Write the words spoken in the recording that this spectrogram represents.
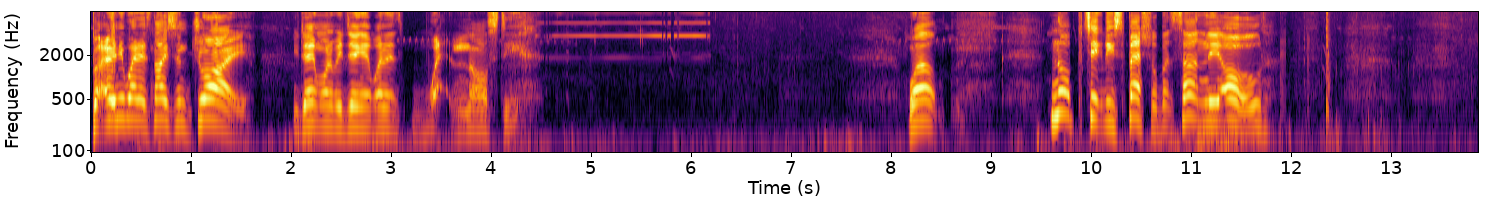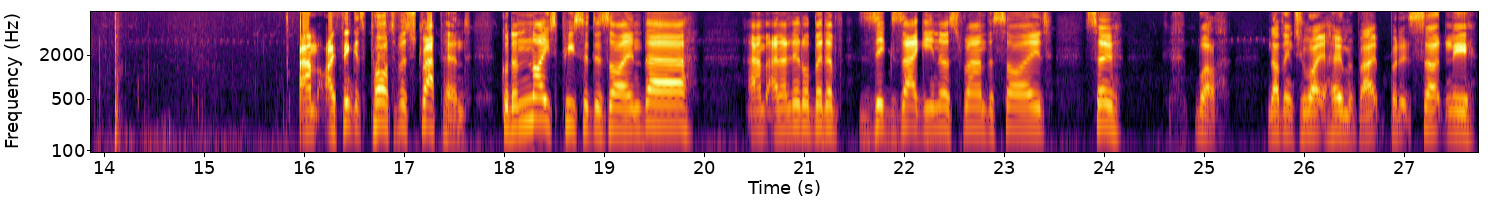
but only when it's nice and dry. You don't want to be doing it when it's wet and nasty. Well, not particularly special, but certainly old. Um, I think it's part of a strap end. Got a nice piece of design there um, and a little bit of zigzagginess around the side. So, well, nothing to write home about, but it's certainly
